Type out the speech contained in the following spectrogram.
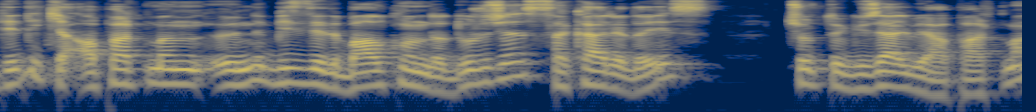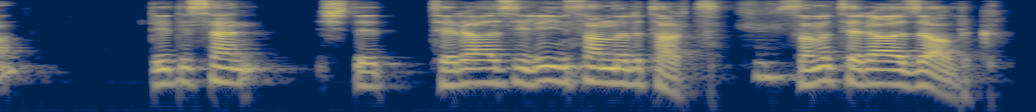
dedi ki apartmanın önünde biz dedi balkonda duracağız. Sakarya'dayız. Çok da güzel bir apartman. Dedi sen işte teraziyle insanları tart. Sana terazi aldık.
